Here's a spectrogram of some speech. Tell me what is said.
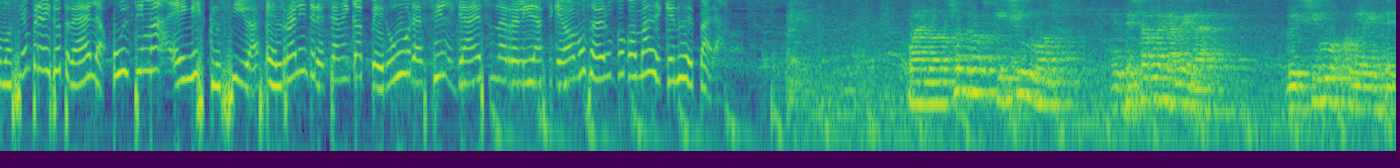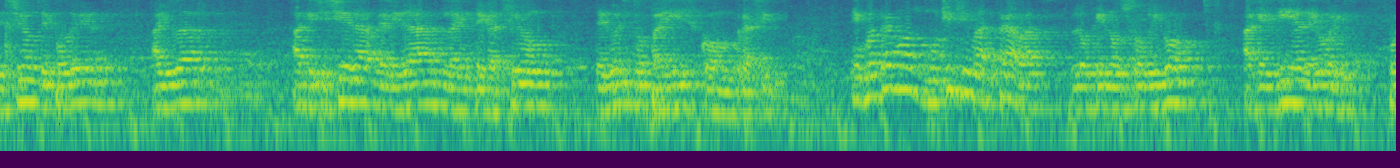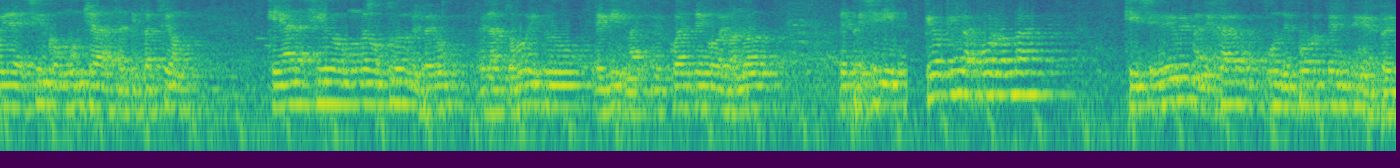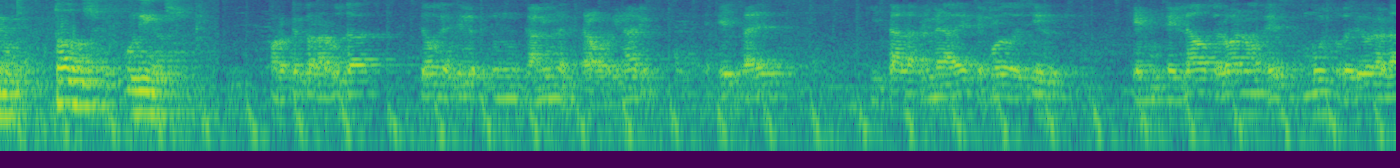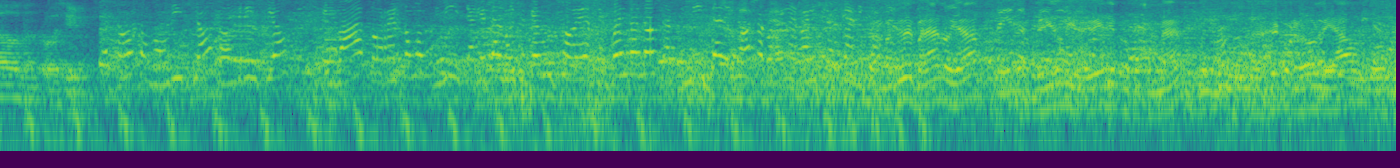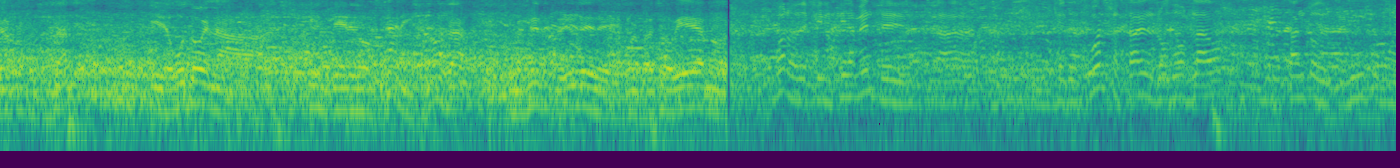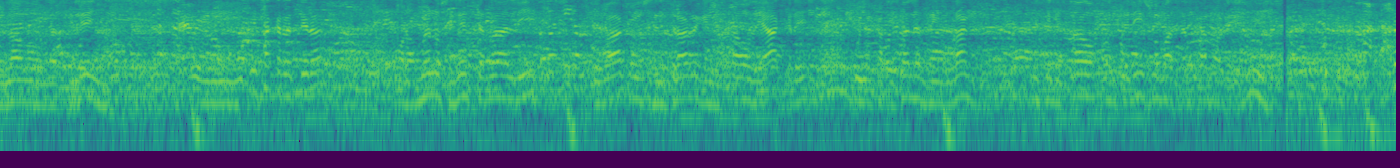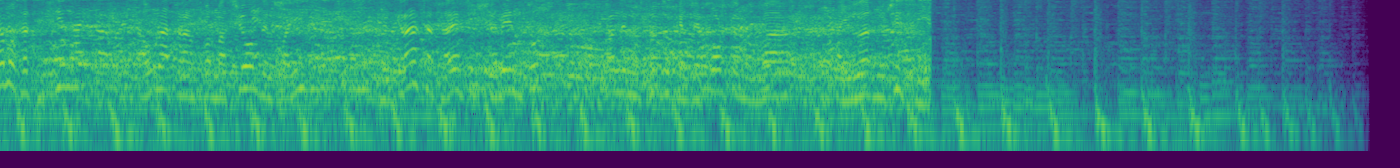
Como siempre, necesito traer la última en exclusivas. El Rally Interoceánica Perú-Brasil ya es una realidad, así que vamos a ver un poco más de qué nos depara. Cuando nosotros quisimos empezar la carrera, lo hicimos con la intención de poder ayudar a que se hiciera realidad la integración de nuestro país con Brasil. Encontramos muchísimas trabas, lo que nos obligó a que el día de hoy pueda decir con mucha satisfacción que ha nacido un nuevo club en el Perú, el Automóvil Club de Lima, el cual tengo el honor de presidir. Creo que es la forma que se debe manejar un deporte en el Perú, todos unidos. Con respecto a la ruta, decirles que es un camino extraordinario. Esta es quizá la primera vez que puedo decir que el lado peruano es muy superior al lado de nuestro vecino. Estamos con Mauricio, Mauricio, que va a correr como primicia. ¿Qué tal, Mauricio? Qué gusto verte. Cuéntanos la primicia de que vas a correr en el Rally Interoceánico. Me estoy preparando ya, teniendo mi debut de profesional, para ser corredor de autos, ya profesional, y debuto en la interoceánica, ¿no? O sea, imagínate salir de, de, bueno, para ese gobierno. Bueno, la el esfuerzo está en los dos lados, tanto del Perú como del lado brasileño. Esta carretera, por lo menos en este rally, se va a concentrar en el estado de Acre, cuya capital es Río Blanco, es el estado fronterizo más cercano al Perú. Estamos asistiendo a una transformación del país y gracias a estos eventos están demostrando que el deporte nos va a ayudar muchísimo.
